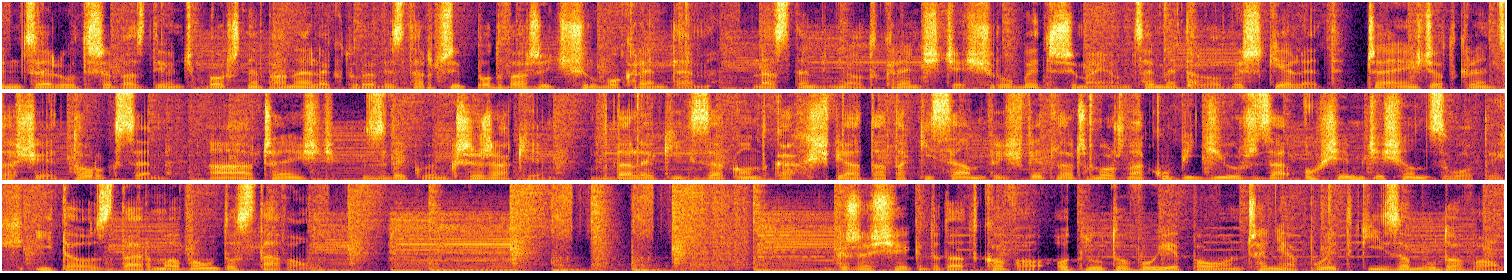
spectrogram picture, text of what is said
Tym celu trzeba zdjąć boczne panele, które wystarczy podważyć śrubokrętem. Następnie odkręćcie śruby trzymające metalowy szkielet. Część odkręca się torksem, a część zwykłym krzyżakiem. W dalekich zakątkach świata taki sam wyświetlacz można kupić już za 80 zł i to z darmową dostawą. Grzesiek dodatkowo odlutowuje połączenia płytki z obudową.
